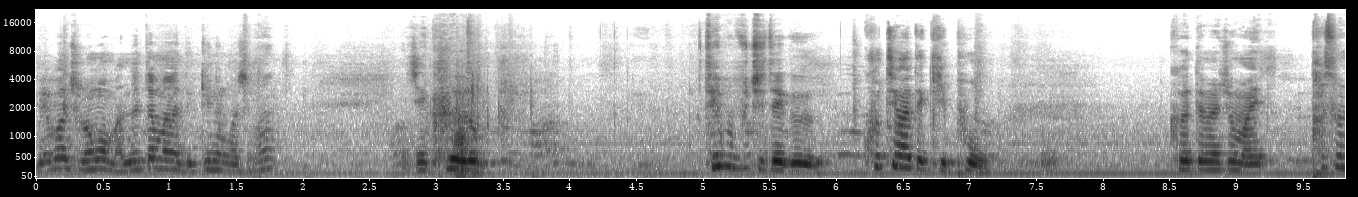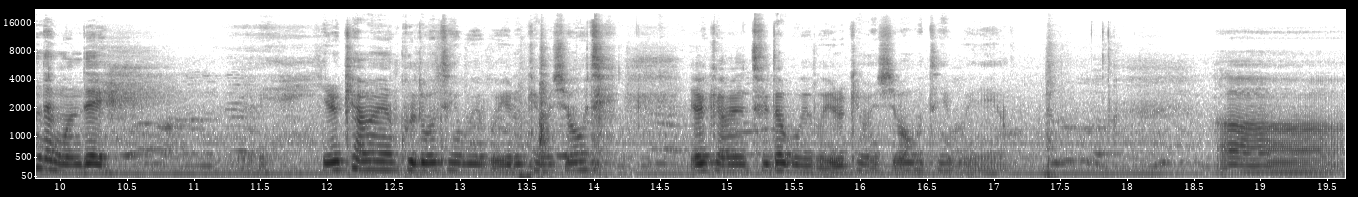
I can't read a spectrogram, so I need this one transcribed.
매번 저런 거 만들 때마다 느끼는 거지만 이제 그 테이프 붙일 때 그 코팅할 때 기포 그것 때문에 좀 많이 파손된 건데 이렇게 하면 골드 버튼이 보이고 이렇게 하면 시버 버튼 이렇게 하면 둘 다 보이고 이렇게 하면 시버 버튼이 보이네요. 아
